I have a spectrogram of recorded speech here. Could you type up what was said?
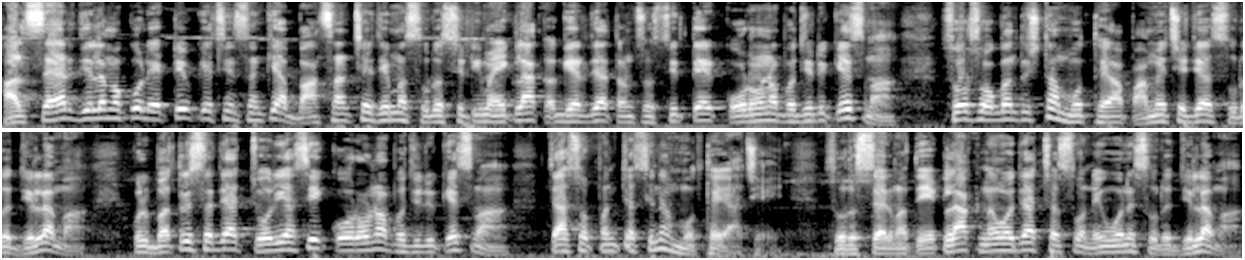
હાલ શહેર જિલ્લામાં કુલ એક્ટિવ કેસની સંખ્યા બાસઠ છે, જેમાં સુરત સિટીમાં એક લાખ અગિયાર હજાર ત્રણસો સિત્તેર કોરોના પોઝિટિવ કેસમાં સોળસો ઓગણત્રીસના મોત થયા પામે છે જ્યારે સુરત જિલ્લામાં કુલ બત્રીસ હજાર ચોર્યાસી કોરોના પોઝિટિવ કેસમાં ચારસો પંચ્યાસીના મોત થયા છે. સુરત શહેરમાંથી એક લાખ નવ હજાર છસો નેવું અને સુરત જિલ્લામાં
